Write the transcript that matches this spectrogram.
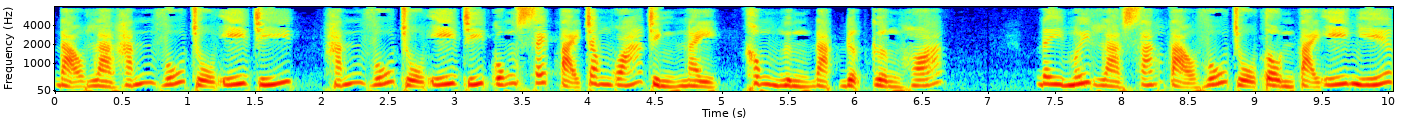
Đạo là hắn vũ trụ ý chí, hắn vũ trụ ý chí cũng sẽ tại trong quá trình này, không ngừng đạt được cường hóa. Đây mới là sáng tạo vũ trụ tồn tại ý nghĩa,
